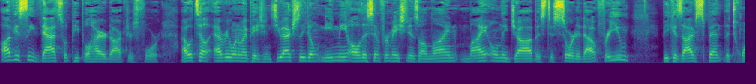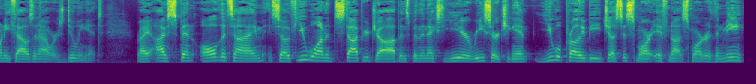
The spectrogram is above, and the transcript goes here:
Obviously, that's what people hire doctors for. I will tell every one of my patients, you actually don't need me. All this information is online. My only job is to sort it out for you because I've spent the 20,000 hours doing it right? I've spent all the time. So if you want to stop your job and spend the next year researching it, you will probably be just as smart, if not smarter than me.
